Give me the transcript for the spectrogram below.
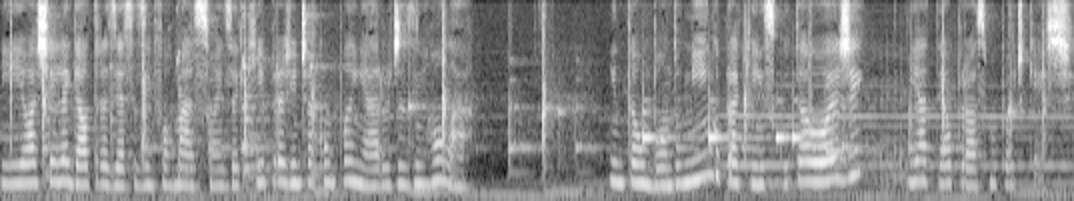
E eu achei legal trazer essas informações aqui para a gente acompanhar o desenrolar. Então, bom domingo para quem escuta hoje e até o próximo podcast.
